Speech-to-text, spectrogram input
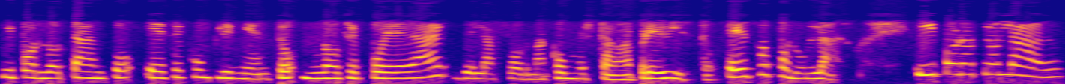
y por lo tanto ese cumplimiento no se puede dar de la forma como estaba previsto. Eso por un lado. Y por otro lado,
